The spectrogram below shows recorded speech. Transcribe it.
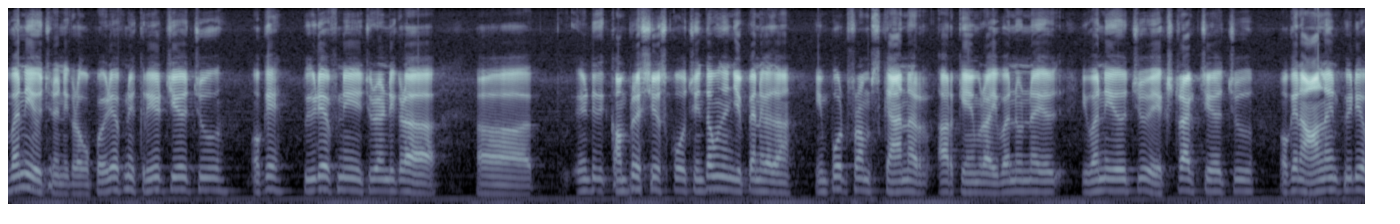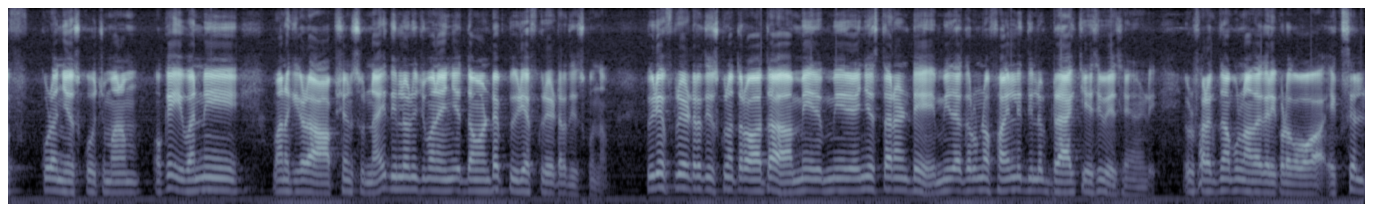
ఇవన్నీ వచ్చినాయి ఇక్కడ ఒక పీడిఎఫ్ని క్రియేట్ చేయొచ్చు. ఓకే? పీడిఎఫ్ని చూడండి ఇక్కడ ఏంటిది కంప్రెస్ చేసుకోవచ్చు. ఇంతకుముందు నేను చెప్పాను కదా import from scanner or camera ఇవన్నీ ఉన్నాయి ఇవన్నీ చేయొచ్చు ఎక్స్ట్రాక్ట్ చేయొచ్చు. ఓకేనా ఆన్లైన్ పీడిఎఫ్ కూడా చేసుకోవచ్చు మనం. ఓకే ఇవన్నీ మనకి ఇక్కడ ఆప్షన్స్ ఉన్నాయి. దీనిలో నుంచి మనం ఏం చేద్దామంటే పీడిఎఫ్ క్రియేటర్ తీసుకుందాం. పీడిఎఫ్ క్రియేటర్ తీసుకున్న తర్వాత మీరు మీరు ఏం చేస్తారంటే మీ దగ్గర ఉన్న ఫైల్ని దీనిలో డ్రాగ్ చేసి వేసేయండి. ఇప్పుడు ఫర్ ఎగ్జాంపుల్ నా దగ్గర ఇక్కడ ఒక ఎక్సెల్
